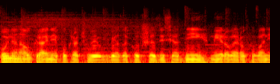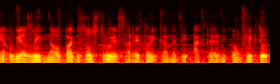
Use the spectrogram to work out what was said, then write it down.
Vojna na Ukrajine pokračuje už viac ako 60 dní. Mierové rokovania uviazli, naopak zostruje sa retorika medzi aktérmi konfliktu.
